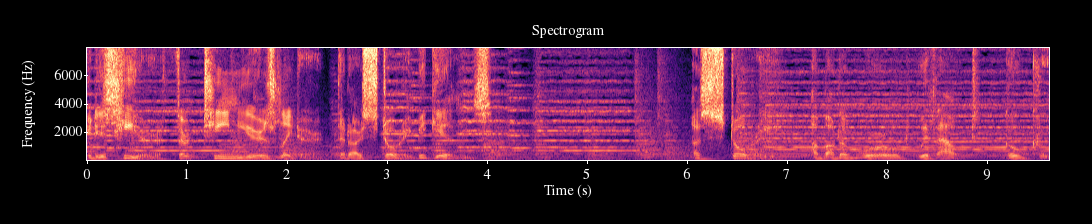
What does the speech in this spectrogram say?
It is here, 13 years later, that our story begins. A story about a world without Goku.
